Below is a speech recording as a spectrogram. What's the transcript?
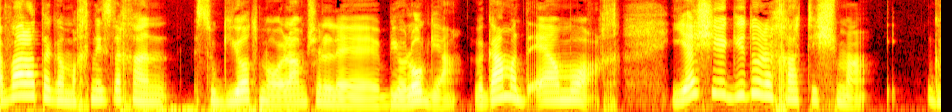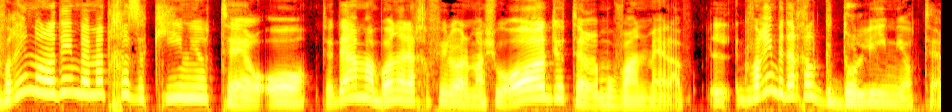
אבל אתה גם מכניס לכאן סוגיות מעולם של uh, ביולוגיה, וגם מדעי המוח. יש שיגידו לך, תשמע, גברים נולדים באמת חזקים יותר, או, אתה יודע מה, בוא נלך אפילו על משהו עוד יותר מובן מאליו. גברים בדרך כלל גדולים יותר.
